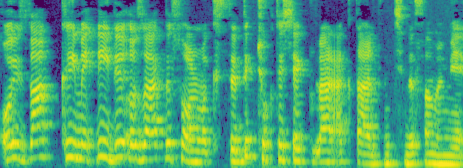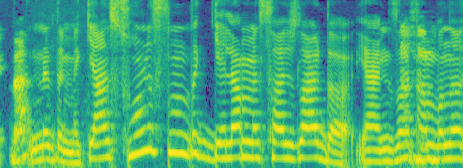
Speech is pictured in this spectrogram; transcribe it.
O yüzden kıymetliydi. Özellikle sormak istedik. Çok teşekkürler aktardığın için de samimiyetle. Ne demek? Yani sonrasında gelen mesajlar da yani zaten bana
